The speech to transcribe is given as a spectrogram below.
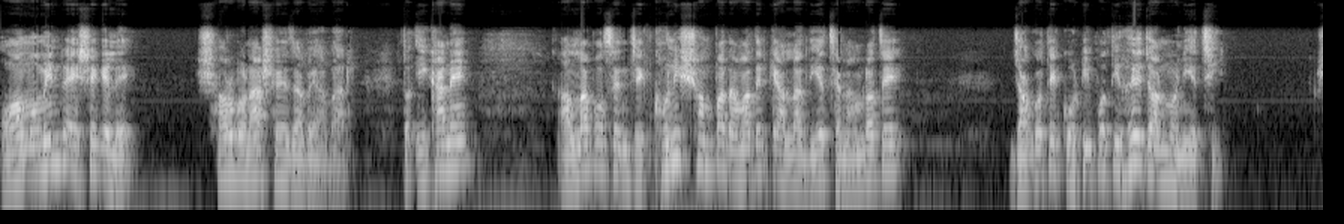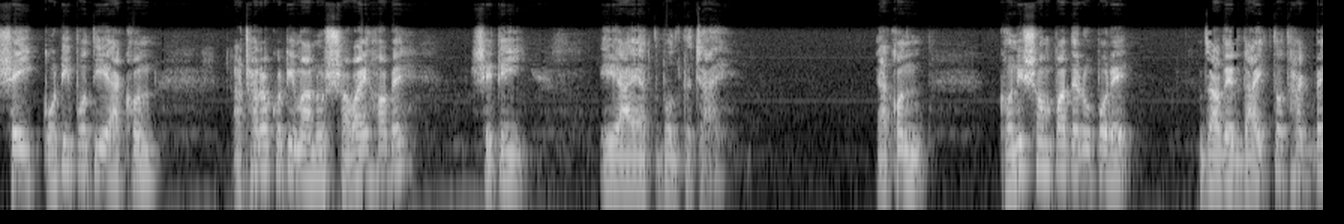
অমমিনরা এসে গেলে সর্বনাশ হয়ে যাবে আবার। তো এখানে আল্লাহ বলছেন, যে খনিজ সম্পদ আমাদেরকে আল্লাহ দিয়েছেন, আমরা যে জগতে কোটিপতি হয়ে জন্ম নিয়েছি, সেই কোটিপতি এখন আঠারো কোটি মানুষ সবাই হবে সেটি এই আয়াত বলতে চায়। এখন খনিজ সম্পদের উপরে যাদের দায়িত্ব থাকবে,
